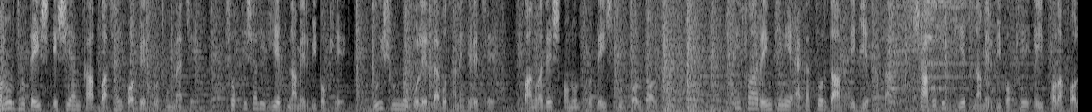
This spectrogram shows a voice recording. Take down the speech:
অনূর্ধ্ব তেইশ এশিয়ান কাপ বাছাই পর্বের প্রথম ম্যাচে শক্তিশালী ভিয়েতনামের বিপক্ষে দুই শূন্য গোলের ব্যবধানে হেরেছে বাংলাদেশ অনূর্ধ্ব তেইশ ফুটবল দল। ফিফা র্যাঙ্কিংয়ে একাত্তর দাপ এগিয়ে থাকা স্বাগতিক ভিয়েতনামের বিপক্ষে এই ফলাফল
